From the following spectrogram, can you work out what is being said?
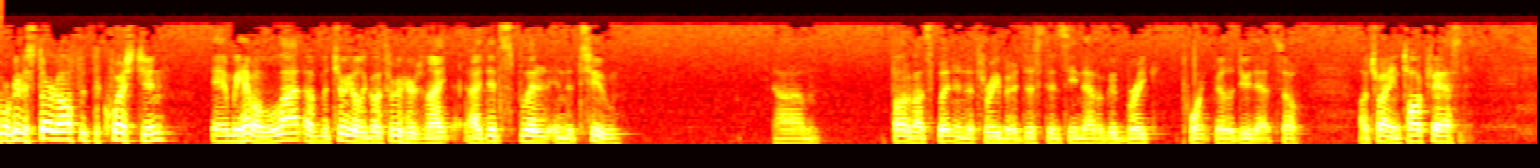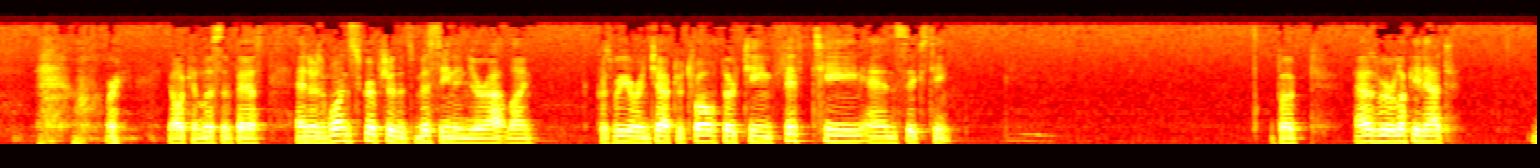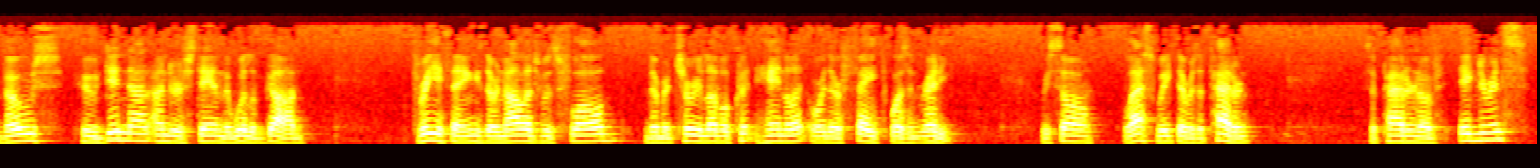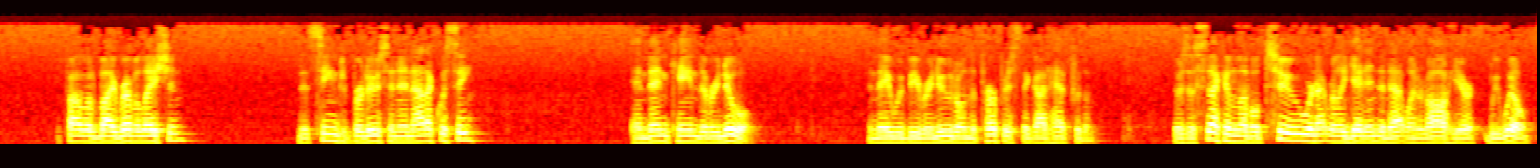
We're going to start off with the question, and we have a lot of material to go through here tonight. I did split it into two. Um, thought about splitting into three, but it just didn't seem to have a good break point to be able to do that. So I'll try and talk fast, or y'all can listen fast. And there's one scripture that's missing in your outline, because we are in chapter 12, 13, 15, and 16. But as we were looking at those who did not understand the will of God, three things, their knowledge was flawed, their maturity level couldn't handle it, or their faith wasn't ready. We saw last week there was a pattern. It's a pattern of ignorance followed by revelation that seemed to produce an inadequacy, and then came the renewal. And they would be renewed on the purpose that God had for them. There's a second level too. We're not really getting into that one at all here. We will.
